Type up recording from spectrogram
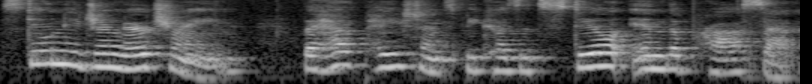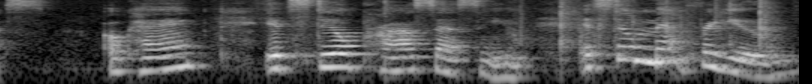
Still need your nurturing. But have patience because it's still in the process. Okay? It's still processing. It's still meant for you,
